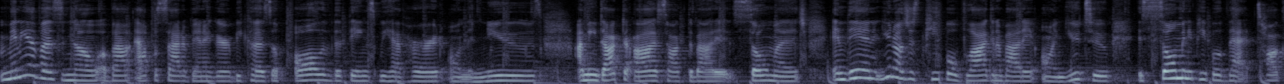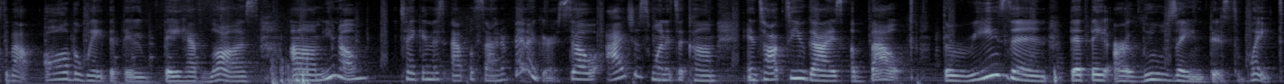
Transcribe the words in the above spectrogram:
Many of us know about apple cider vinegar because of all of the things we have heard on the news. I mean, Dr. Oz talked about it so much. And then, you know, just people vlogging about it on YouTube. It's so many people that talks about all the weight that they, they have lost, um, you know, taking this apple cider vinegar. So I just wanted to come and talk to you guys about the reason that they are losing this weight.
